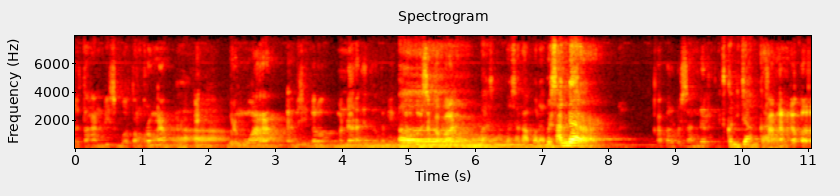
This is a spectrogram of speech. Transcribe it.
bertahan di sebuah tongkrongan. Ah, eh, ah. bermuara eh, apa sih kalau mendarat itu? Tapi bahasa kapal bahasa, bahasa kapal ya bersandar. Kapal bersandar. Itu kan di jangkar. Kangen kapal.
